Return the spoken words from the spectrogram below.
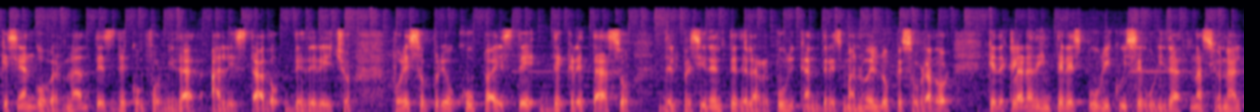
que sean gobernantes de conformidad al Estado de Derecho. Por eso preocupa este decretazo del presidente de la República, Andrés Manuel López Obrador, que declara de interés público y seguridad nacional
